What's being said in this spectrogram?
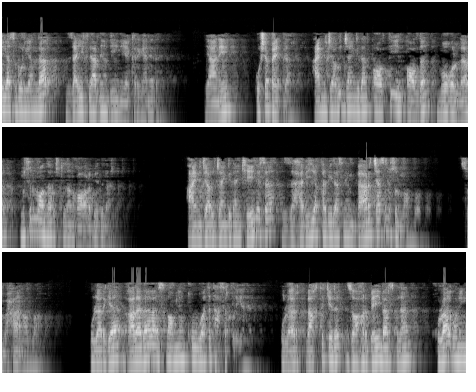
egasi bo'lganlar zaiflarning diniga kirgan edi. Ya'ni o'sha paytlar ayni javud jangidan olti yil oldin mo'g'ullar musulmonlar ustidan g'olib edilar. Ayni jarud jangidan keyin esa zahabiya qabilasining barchasi musulmon bo'ldi. Subhanalloh. Ularga g'alaba va islomning quvvati ta'sir qilgan. Ular vaqti kelib zohir beybars bilan xulaguning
